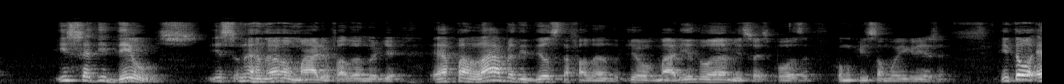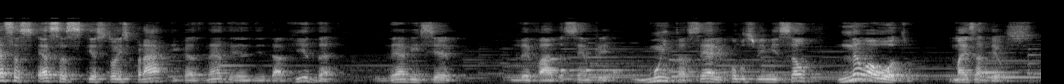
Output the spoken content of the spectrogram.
Isso é de Deus. Isso não é, não é o Mário falando aqui. É a palavra de Deus que está falando, que o marido ame sua esposa como Cristo amou a igreja. Então, essas, essas questões práticas né, de, de, da vida devem ser levadas sempre muito a sério, como submissão, não ao outro, mas a Deus.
